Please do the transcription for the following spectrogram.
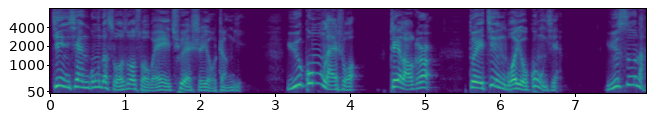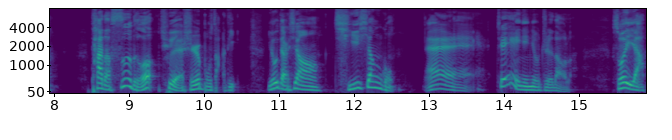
晋献公的所作所为确实有争议。于公来说，这老哥对晋国有贡献；于私呢，他的私德确实不咋地。有点像齐襄公，哎，这您就知道了。所以呀，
